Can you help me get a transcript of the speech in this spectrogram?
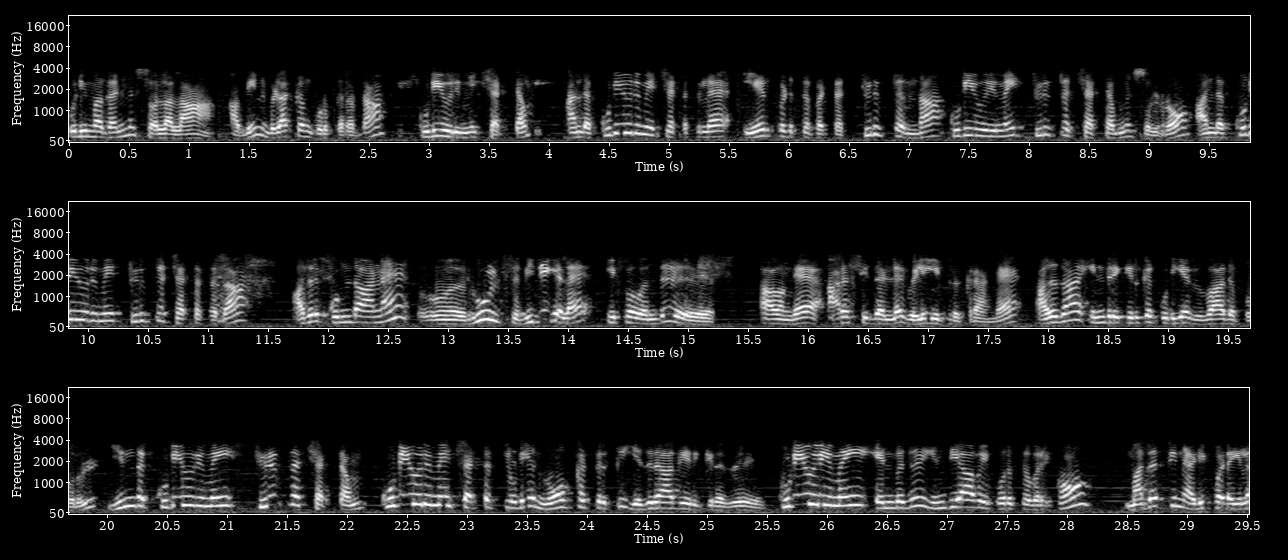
குடிமகன்னு சொல்லலாம் அப்படின்னு விளக்கம் கொடுக்கறது தான் குடியுரிமை சட்டம். அந்த குடியுரிமை சட்டத்துல ஏற்படுத்தப்பட்ட திருத்தம் தான் குடியுரிமை திருத்த சட்டம்னு சொல்றோம். அந்த குடியுரிமை திருத்த சட்டத்தை தான் அதற்குண்டான ரூல்ஸ் விதிகளை இப்ப வந்து அவங்க அரசிதழ்ல வெளியிட்டு இருக்கிறாங்க அதுதான் இன்றைக்கு இருக்கக்கூடிய விவாத பொருள். இந்த குடியுரிமை திருத்த சட்டம் குடியுரிமை சட்டத்தினுடைய நோக்கத்திற்கு எதிராக இருக்கிறது. குடியுரிமை என்பது இந்தியாவை பொறுத்த வரைக்கும் மதத்தின் அடிப்படையில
